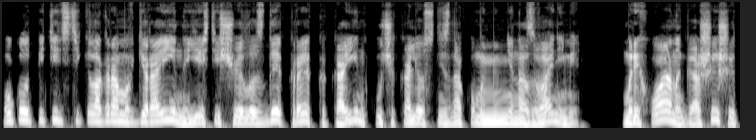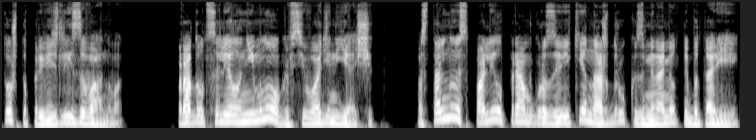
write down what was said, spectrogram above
Около 50 килограммов героина, есть еще ЛСД, крэк, кокаин, куча колес с незнакомыми мне названиями, марихуана, гашиш и то, что привезли из Иванова. Правда, уцелело немного, всего один ящик. Остальное спалил прямо в грузовике наш друг из минометной батареи.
